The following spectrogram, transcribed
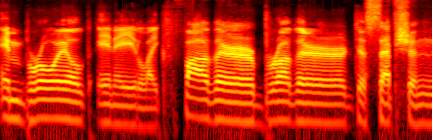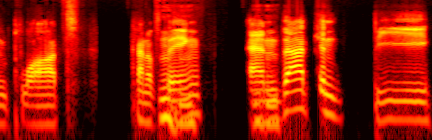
embroiled in a like father brother deception plot kind of Mhm. thing, and that can be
